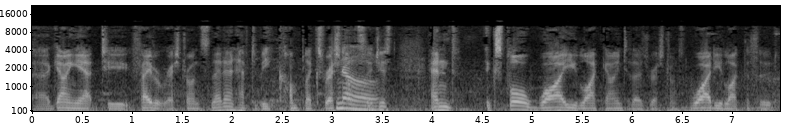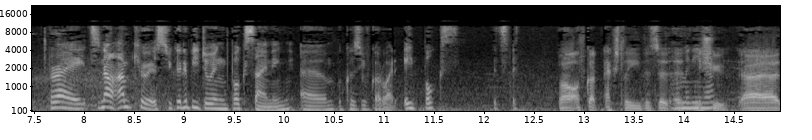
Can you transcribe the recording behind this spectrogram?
uh, going out to favourite restaurants. And they don't have to be complex restaurants. No. They're just and explore why you like going to those restaurants. Why do you like the food? Right. Now, I'm curious. You're going to be doing book signing um, because you've got, what, eight books? It's Well, I've got actually there's a, an issue. Uh,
